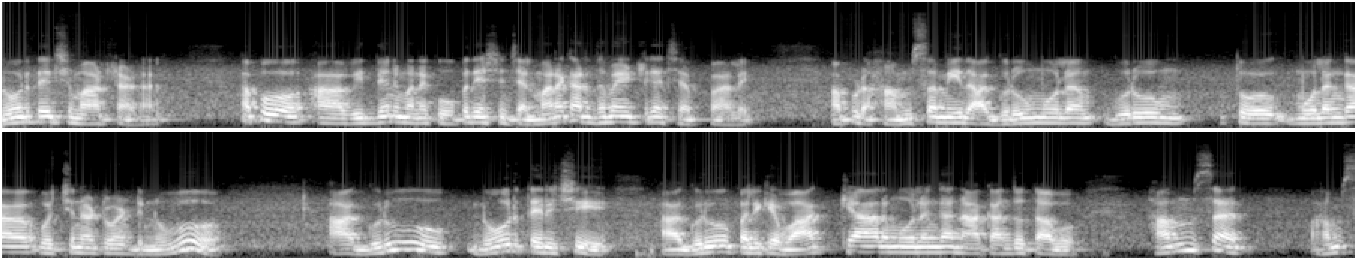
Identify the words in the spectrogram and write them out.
నోరు తెరిచి మాట్లాడాలి. అప్పుడు ఆ విద్యని మనకు ఉపదేశించాలి మనకు అర్థమయ్యేట్లుగా చెప్పాలి. అప్పుడు హంస మీద ఆ గురువు మూలం గురువుతో మూలంగా వచ్చినటువంటి నువ్వు ఆ గురువు నోరు తెరిచి ఆ గురువు పలికే వాక్యాల మూలంగా నాకు అందుతావు. హంస హంస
